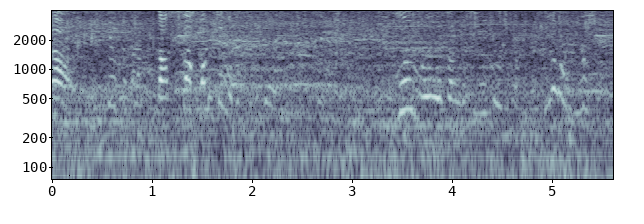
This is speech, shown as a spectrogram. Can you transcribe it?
야나 수학 빵점 먹었었어 그걸 모르고서 한거 싫어 보이지 않나? 싫어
